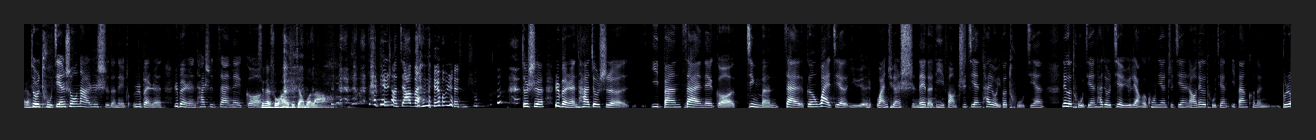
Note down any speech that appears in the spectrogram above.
哎呀，就是土间收纳日式的那种。日本人，日本人他是在那个现在说话的是江波拉啊，在边上加班，没有忍住。就是日本人，他就是一般在那个进门，在跟外界与完全室内的地方之间，它有一个土间。那个土间它就是介于两个空间之间，然后那个土间一般可能不是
